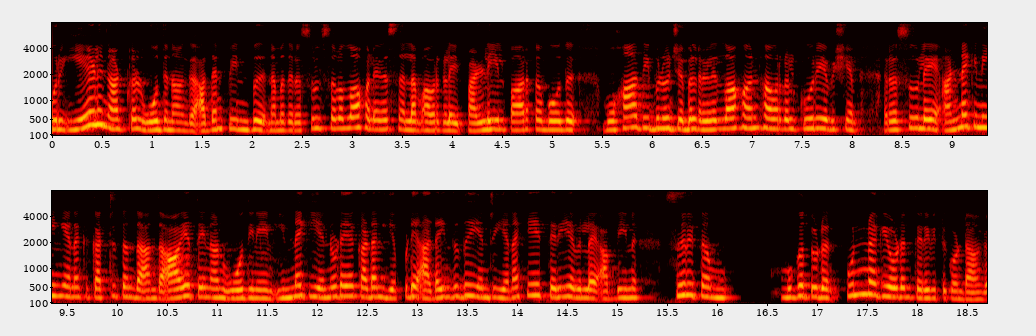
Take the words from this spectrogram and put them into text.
ஒரு ஏழு நாட்கள் ஓதுனாங்க. அதன் பின்பு நமது ரசூல் சல்லாஹ் அலைவசல்லம் அவர்களை பள்ளியில் பார்த்தபோது முஹாதிபுனு ஜபல் ரலில்லாஹான் அவர்கள் கூறிய விஷயம் ரசூலே அன்னைக்கு நீங்கள் எனக்கு கற்றுத்தந்த அந்த ஆயத்தை நான் ஓதினேன். இன்னைக்கு என்னுடைய கடன் எப்படி அடைந்தது என்று எனக்கே தெரியவில்லை அப்படின்னு சிரித்த முகத்துடன் புன்னகையுடன் தெரிவித்து கொண்டாங்க.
